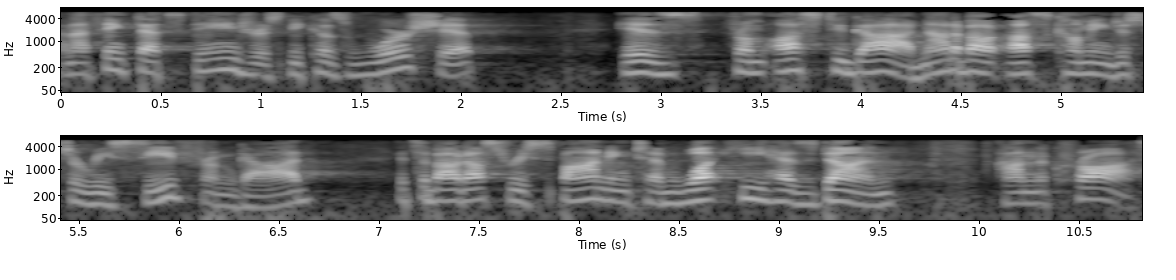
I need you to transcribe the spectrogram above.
And I think that's dangerous because worship is from us to God, not about us coming just to receive from God. It's about us responding to what He has done on the cross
